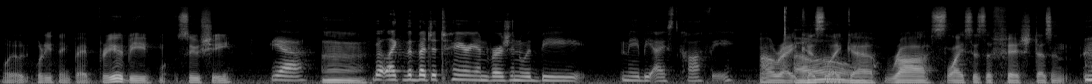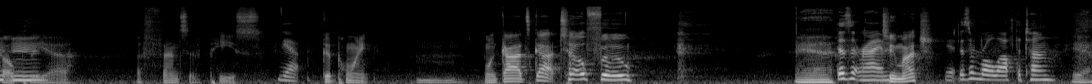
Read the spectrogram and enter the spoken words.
what, what do you think, babe? For you, it'd be sushi. Yeah. Mm. But like the vegetarian version would be maybe iced coffee. Oh, right. Because like Oh. uh, raw slices of fish doesn't help the uh, offensive piece. Yeah. Good point. When God's got tofu, yeah, Doesn't rhyme. too much. Yeah, it doesn't roll off the tongue. yeah.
